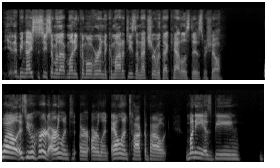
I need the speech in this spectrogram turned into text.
it'd be nice to see some of that money come over into commodities. I'm not sure what that catalyst is, Michelle. Well, as you heard Arlen or Arlen Alan talk about money as being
